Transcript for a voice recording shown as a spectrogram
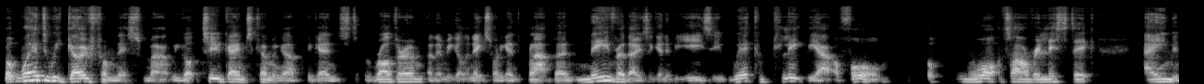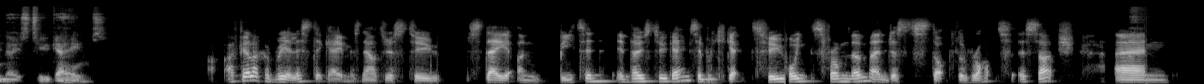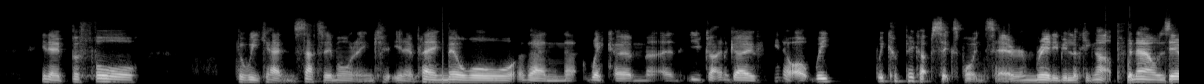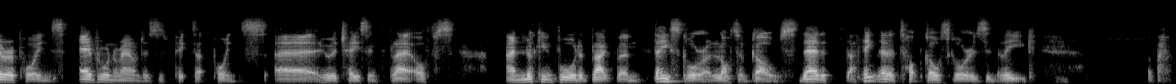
But where do we go from this, Matt? We got two games coming up against Rotherham, and then we got the next one against Blackburn. Neither of those are going to be easy. We're completely out of form. But what's our realistic aim in those two games? I feel like a realistic aim is now just to stay unbeaten in those two games. If we could get two points from them and just stop the rot as such, um, you know, before the weekend, Saturday morning, you know, playing Millwall, then Wycombe, and you got to go, you know what, we we could pick up six points here and really be looking up. We're now zero points. Everyone around us has picked up points uh, who are chasing for playoffs. And looking forward at Blackburn, they score a lot of goals. They're, the, I think, they're the top goal scorers in the league.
